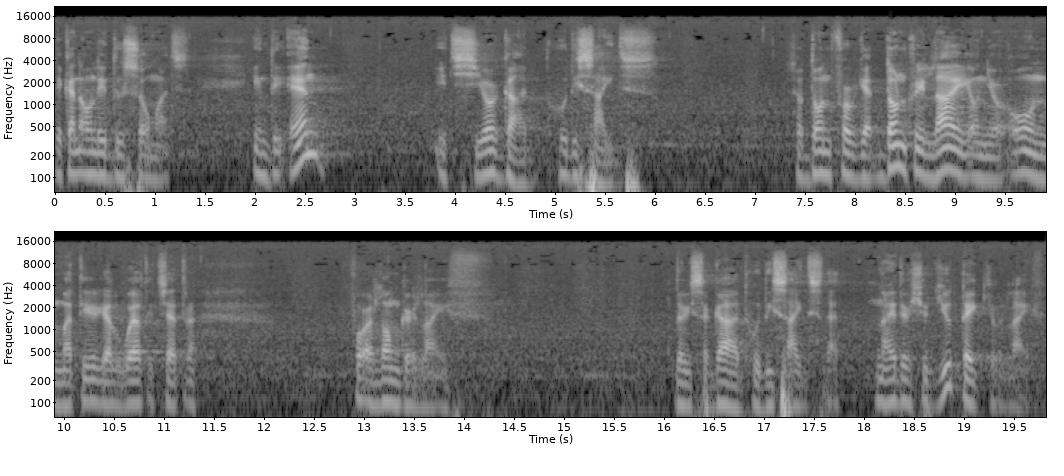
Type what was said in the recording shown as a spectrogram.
they can only do so much. In the end, it's your God who decides. So don't forget, don't rely on your own material wealth, etc., for a longer life. There is a God who decides that. Neither should you take your life.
